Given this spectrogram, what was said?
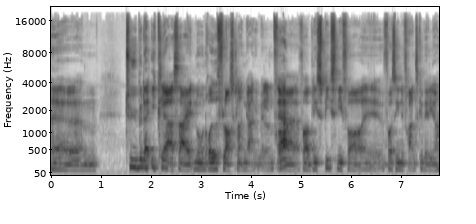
øh, type, der iklærer sig nogle røde floskler en gang imellem, for, Ja. for at blive spiselig for, øh, for sine franske vælgere.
